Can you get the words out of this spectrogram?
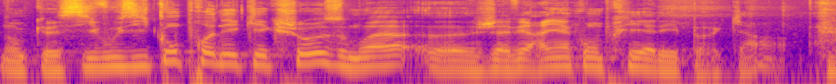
Donc, euh, si vous y comprenez quelque chose, moi, euh, j'avais rien compris à l'époque. Hein.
